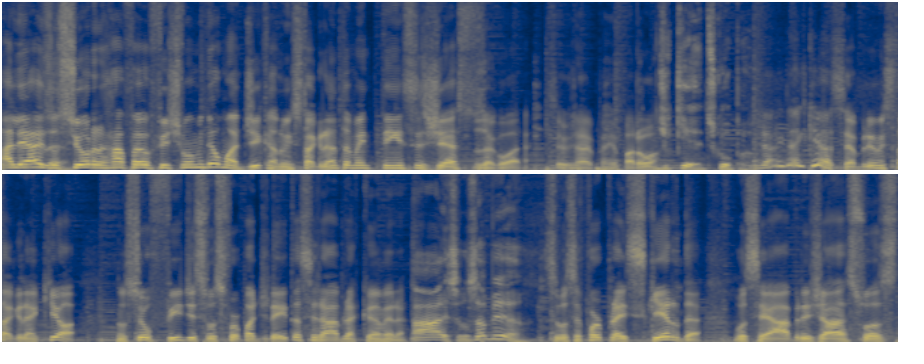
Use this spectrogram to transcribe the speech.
Aliás, o senhor Rafael Fishman me deu uma dica no Instagram, também tem esses gestos agora. Você já reparou? De quê? Desculpa. Já aqui, ó. Você abriu o Instagram aqui, ó. No seu feed, se você for pra direita, você já abre a câmera. Ah, isso eu não sabia. Se você for pra esquerda, você abre já as suas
